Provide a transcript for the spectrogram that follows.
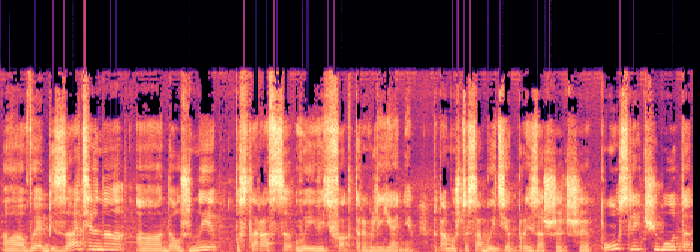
а, вы обязательно а, должны постараться выявить факторы влияния, потому что события, произошедшие после чего-то,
